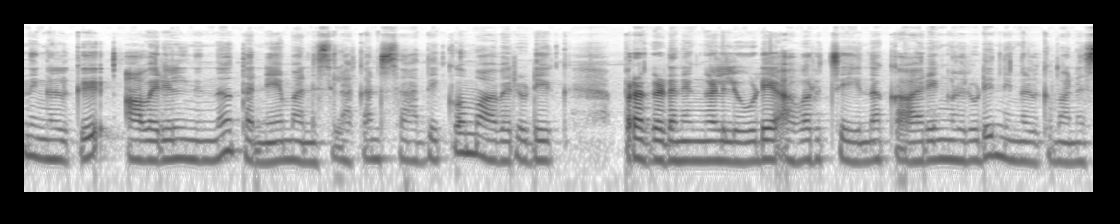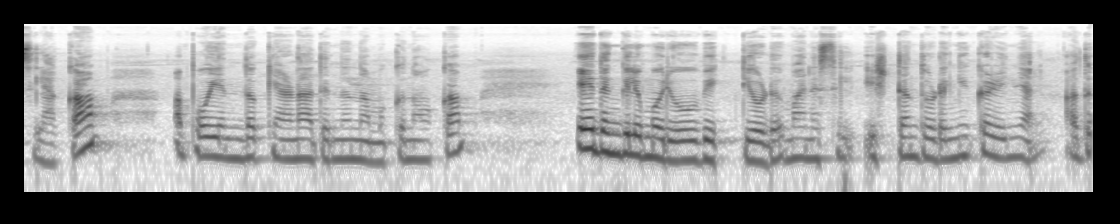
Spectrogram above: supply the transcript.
നിങ്ങൾക്ക് അവരിൽ നിന്ന് തന്നെ മനസ്സിലാക്കാൻ സാധിക്കും. അവരുടെ പ്രകടനങ്ങളിലൂടെ അവർ ചെയ്യുന്ന കാര്യങ്ങളിലൂടെ നിങ്ങൾക്ക് മനസ്സിലാക്കാം. അപ്പോൾ എന്തൊക്കെയാണ് അതെന്ന് നമുക്ക് നോക്കാം. ഏതെങ്കിലും ഒരു വ്യക്തിയോട് മനസ്സിൽ ഇഷ്ടം തുടങ്ങിക്കഴിഞ്ഞാൽ അത്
